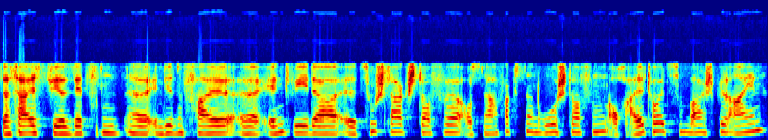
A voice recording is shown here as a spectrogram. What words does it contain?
Das heißt, wir setzen äh, in diesem Fall äh, entweder äh, Zuschlagstoffe aus nachwachsenden Rohstoffen, auch Altholz zum Beispiel ein,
